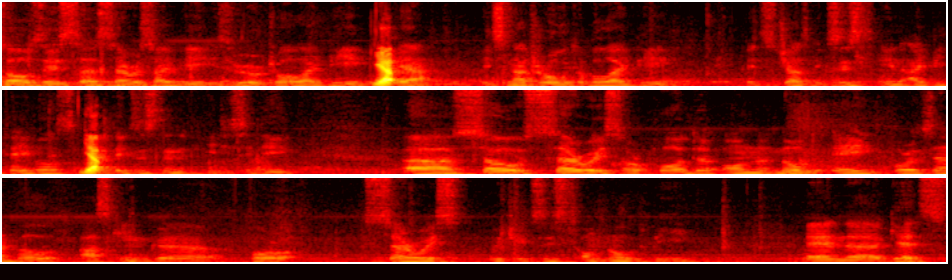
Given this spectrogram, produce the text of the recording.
So this uh, service IP is virtual IP. Yep. Yeah. It's not routable IP. It's just exists in IP tables. Yep. It exists in etcd. Uh, so service or pod on node A, for example, asking uh, for service which exists on node B, and uh, gets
